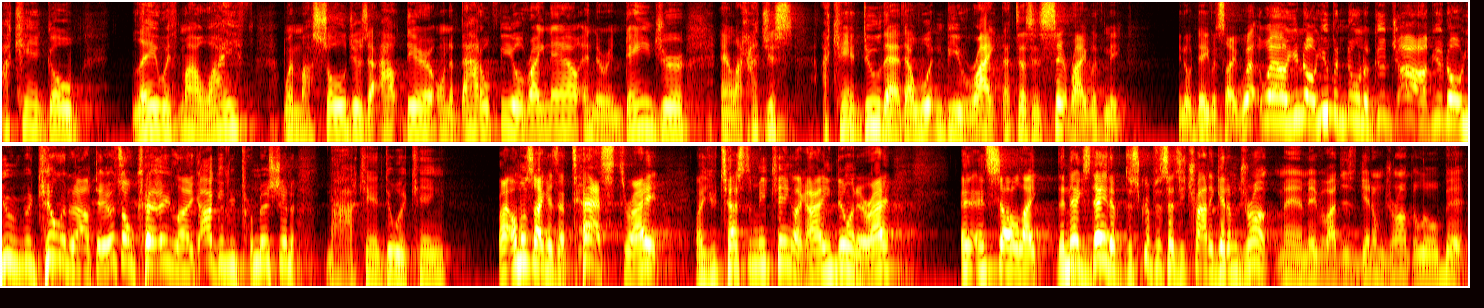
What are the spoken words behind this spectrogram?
I can't go lay with my wife when my soldiers are out there on the battlefield right now and they're in danger. And like, I just, I can't do that. That wouldn't be right. That doesn't sit right with me. You know, David's like, well, well, you know, you've been doing a good job. You know, you've been killing it out there. It's okay. Like, I'll give you permission. Nah, I can't do it, King. Right? Almost like it's a test, right? Like, you tested me, King? Like, I ain't doing it, right? And, and so, like, the next day, the, the scripture says he tried to get him drunk. Man, maybe if I just get him drunk a little bit.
